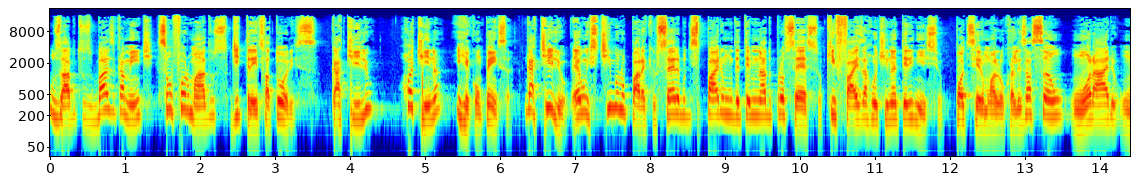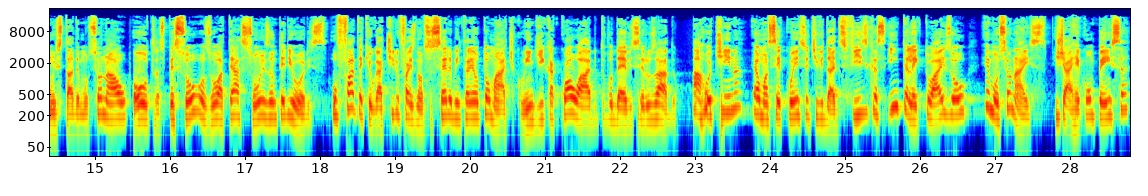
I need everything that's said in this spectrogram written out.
os hábitos basicamente são formados de três fatores: gatilho, rotina e recompensa. Gatilho é um estímulo para que o cérebro dispare um determinado processo que faz a rotina ter início. Pode ser uma localização, um horário, um estado emocional, outras pessoas ou até ações anteriores. O fato é que o gatilho faz nosso cérebro entrar em automático e indica qual hábito deve ser usado. A rotina é uma sequência de atividades físicas, intelectuais ou emocionais. Já a recompensa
